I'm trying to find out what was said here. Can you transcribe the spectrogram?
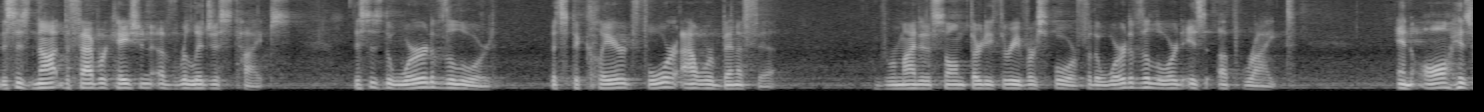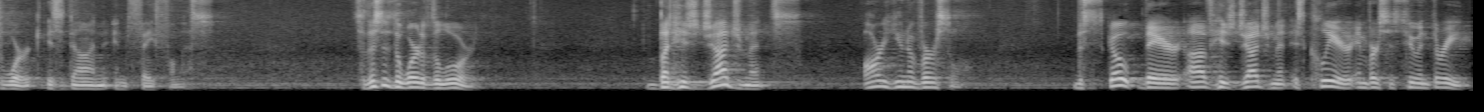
This is not the fabrication of religious types. This is the word of the Lord that's declared for our benefit. I'm reminded of Psalm 33, verse 4 For the word of the Lord is upright, and all his work is done in faithfulness. So, this is the word of the Lord. But his judgments are universal. The scope there of his judgment is clear in verses 2 and 3.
